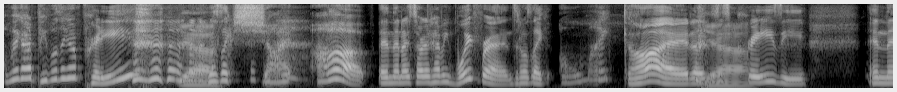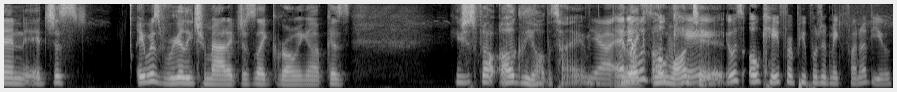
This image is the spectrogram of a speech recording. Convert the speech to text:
"Oh my god, people think I'm pretty." Yeah. I was like, "Shut up!" And then I started having boyfriends, and I was like, "Oh my god, like, this is crazy." And then it just, it was really traumatic, just like growing up, because you just felt ugly all the time. Yeah, and, it like, was okay. It was okay for people to make fun of you,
